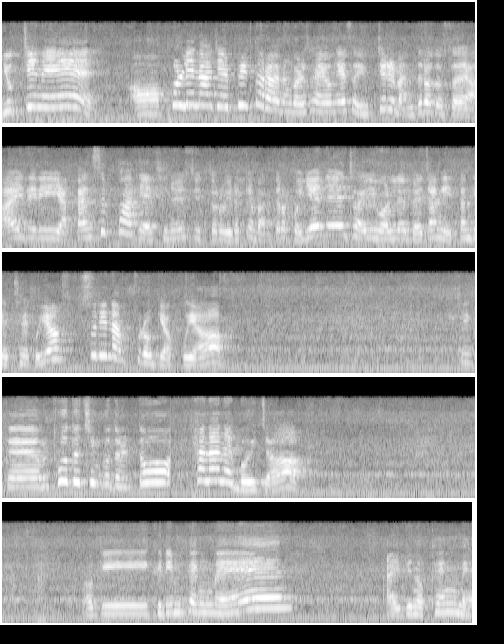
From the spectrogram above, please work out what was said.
육지는 어, 폴리나젤 필터라는 걸 사용해서 육지를 만들어줬어요. 아이들이 약간 습하게 지낼 수 있도록 이렇게 만들었고 얘는 저희 원래 매장에 있던 개체고요. 수리남 frog이었고요. 지금 toad 친구들도 편안해 보이죠? 여기 green Pacman, 알비노 Pacman,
